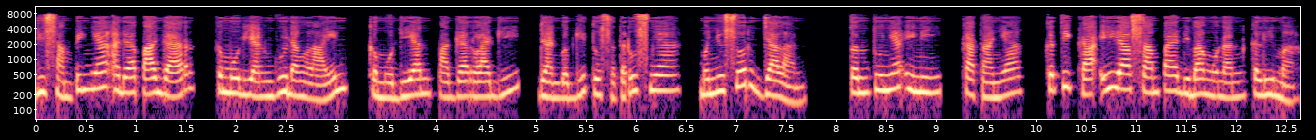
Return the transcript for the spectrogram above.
Di sampingnya ada pagar, kemudian gudang lain, kemudian pagar lagi, dan begitu seterusnya, menyusur jalan. Tentunya ini, katanya, ketika ia sampai di bangunan kelima.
